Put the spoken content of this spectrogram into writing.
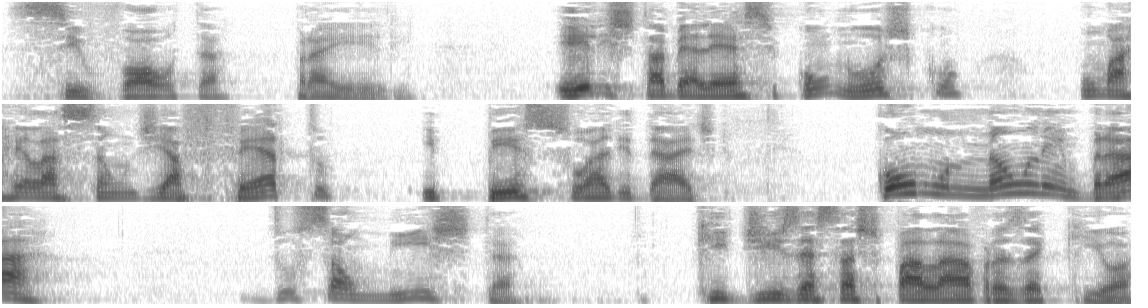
se volta para ele ele estabelece conosco uma relação de afeto e pessoalidade. Como não lembrar do salmista que diz essas palavras aqui, ó.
